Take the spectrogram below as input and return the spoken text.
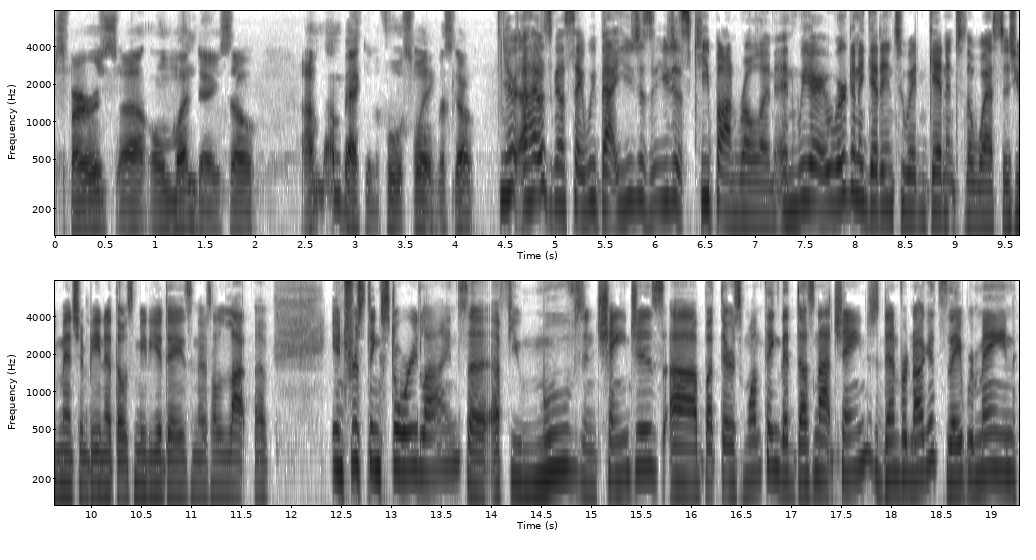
Spurs uh, on Monday. So I'm I'm back in the full swing. Let's go. You're, I was going to say we back. You just you just keep on rolling, and we are we're going to get into it and get into the West as you mentioned, being at those media days, and there's a lot of interesting storylines, a, a, few moves and changes. Uh, but there's one thing that does not change: Denver Nuggets. They remain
